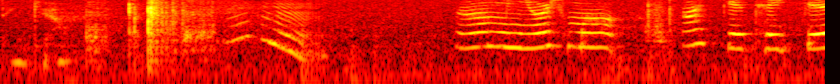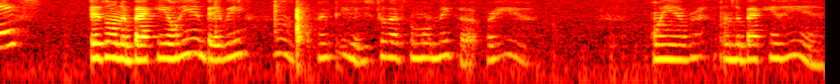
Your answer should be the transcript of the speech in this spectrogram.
Thank you. Hmm. Mommy, you're small. I can take this. It's on the back of your hand, baby. Oh, right there. You still got some more makeup right here. On your on the back of your hand.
